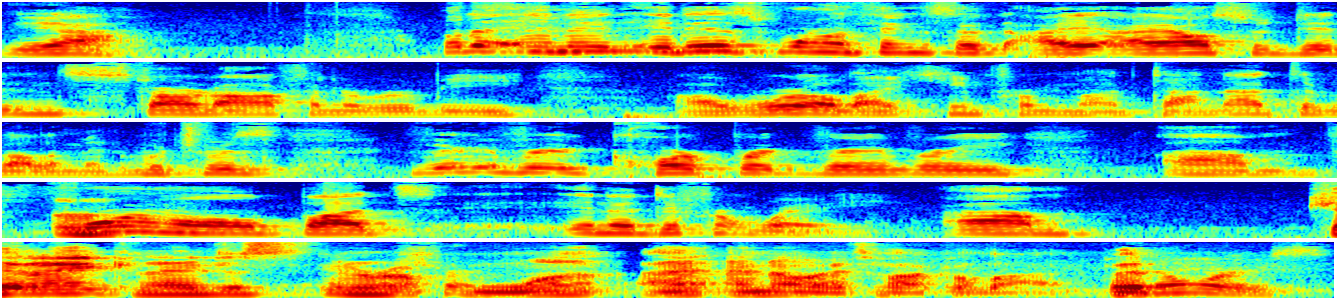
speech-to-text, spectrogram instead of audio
Yeah, but and it, it is one of the things that I, I also didn't start off in a Ruby uh, world. I came from uh, .NET development, which was very very corporate, very very um, uh. formal, but in a different way. Um, can I can I just interrupt sure. one? I, I, know I talk a lot, but no worries.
